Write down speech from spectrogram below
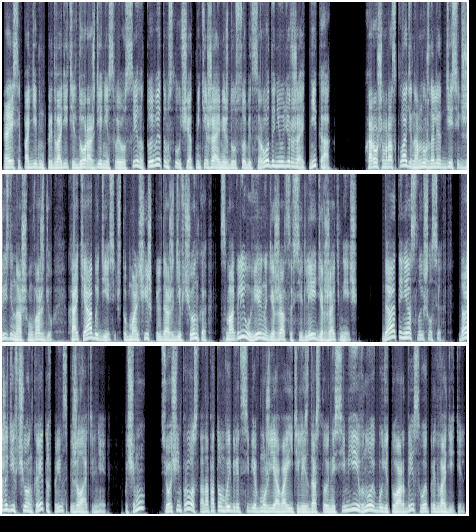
А если погибнет предводитель до рождения своего сына, то и в этом случае от мятежа и междоусобицы рода не удержать никак. В хорошем раскладе нам нужно лет 10 жизни нашему вождю. Хотя бы 10, чтобы мальчишка или даже девчонка смогли уверенно держаться в седле и держать меч. Да, ты не ослышался. Даже девчонка, это в принципе желательнее. Почему? Все очень просто. Она потом выберет себе в мужья воителя из достойной семьи и вновь будет у Орды свой предводитель.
